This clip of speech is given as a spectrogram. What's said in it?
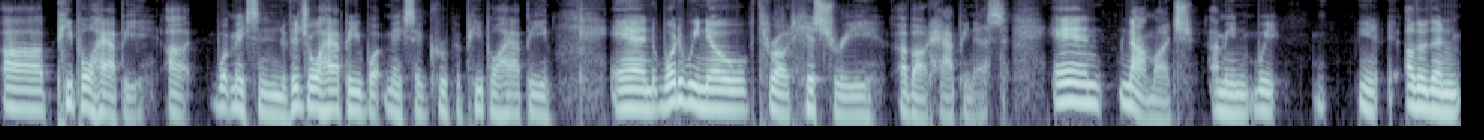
uh, people happy? Uh, what makes an individual happy? What makes a group of people happy? And what do we know throughout history about happiness? And not much. I mean, we, you know, other than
